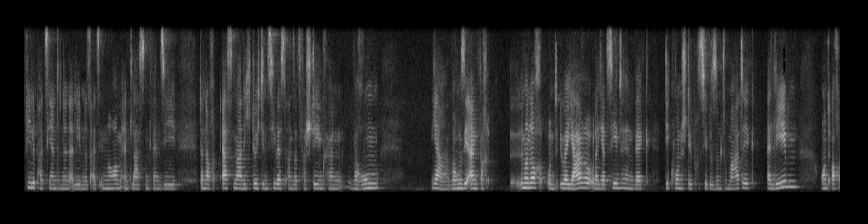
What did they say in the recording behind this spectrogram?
viele Patientinnen erleben das als enorm entlastend, wenn sie dann auch erstmalig durch den CBES-Ansatz verstehen können, warum, ja, warum sie einfach immer noch und über Jahre oder Jahrzehnte hinweg die chronisch-depressive Symptomatik erleben und auch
